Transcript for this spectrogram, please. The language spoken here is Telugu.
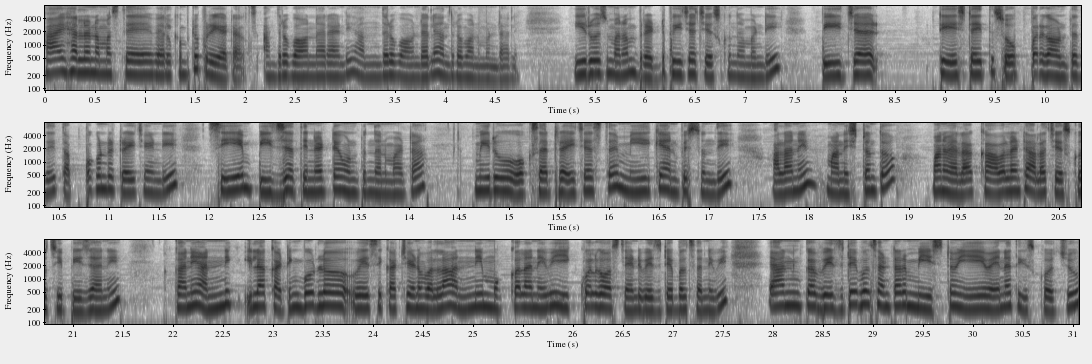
హాయ్ హలో నమస్తే. Welcome to Priya talks. అందరూ బాగున్నారా అండి? అందరూ బాగుండాలి అందులో మనం ఉండాలి. ఈరోజు మనం బ్రెడ్ పిజ్జా చేసుకుందామండి. పిజ్జా టేస్ట్ అయితే సూపర్గా ఉంటుంది. తప్పకుండా ట్రై చేయండి. సేమ్ పిజ్జా తిన్నట్టే ఉంటుందన్నమాట. మీరు ఒకసారి ట్రై చేస్తే మీకే అనిపిస్తుంది. అలానే మన ఇష్టంతో మనం ఎలా కావాలంటే అలా చేసుకోవచ్చు ఈ పిజ్జాని. కానీ అన్ని ఇలా కటింగ్ బోర్డ్లో వేసి కట్ చేయడం వల్ల అన్ని ముక్కలు అనేవి ఈక్వల్గా వస్తాయండి వెజిటేబుల్స్ అనేవి. అండ్ ఇంకా వెజిటేబుల్స్ అంటారు మీ ఇష్టం ఏవైనా తీసుకోవచ్చు.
